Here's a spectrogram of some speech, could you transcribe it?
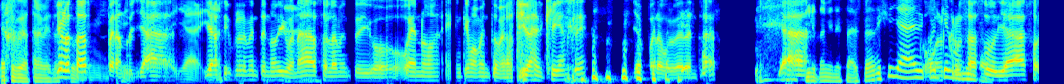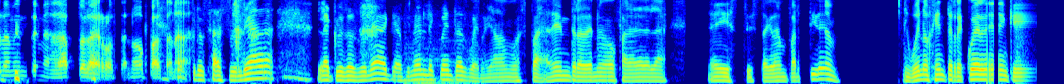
ya tuve otra vez. Yo lo estaba esperando, ya, ya, ya, simplemente no digo nada, solamente digo, bueno, ¿en qué momento me va a tirar el cliente? ya para volver a entrar. Ya. Sí, yo también estaba esperando. Dije, ya, como cualquier Cruz Azul, ya solamente me adapto a la derrota, no pasa nada. Cruz Azuleada, la Cruz Azuleada, que a final de cuentas, bueno, ya vamos para adentro de nuevo para la, este, esta gran partida. Y bueno, gente, recuerden que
